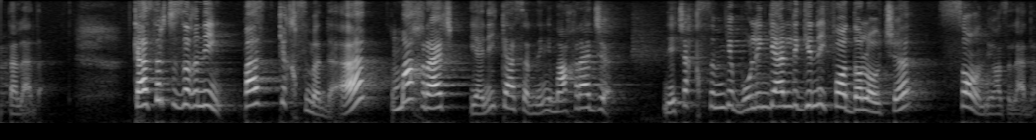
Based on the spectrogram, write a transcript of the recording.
ataladi. Kasr chizig'ining pastki qismida mahraj ya'ni kasrning mahraji necha qismga bo'linganligini ifodalovchi son yoziladi.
